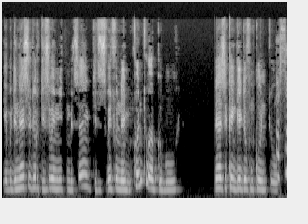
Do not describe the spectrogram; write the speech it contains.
Ja, aber dann hast du doch die zwei Mieten bezahlt. Das wird von deinem Konto abgebucht. Da hast du kein Geld auf dem Konto. Ach so,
